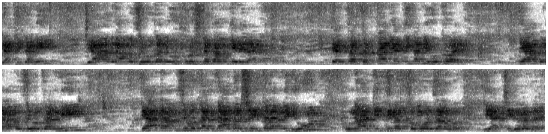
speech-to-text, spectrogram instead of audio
या ठिकाणी ज्या ग्रामसेवकांनी उत्कृष्ट काम केलेलं आहे त्यांचा सत्कार या ठिकाणी होतोय त्या ग्रामसेवकांनी त्या ग्रामसेवकांचा आदर्श इतरांनी घेऊन पुन्हा जिद्दीनं समोर जावं ही आजची गरज आहे.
